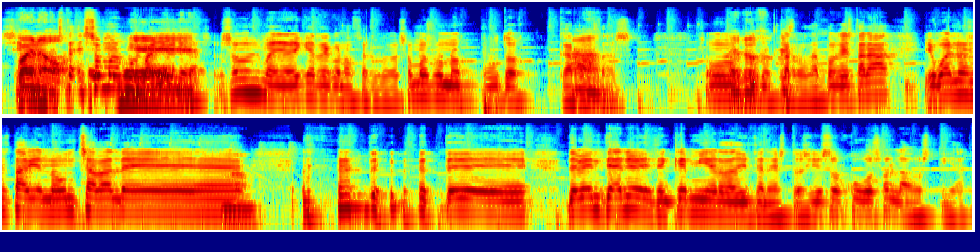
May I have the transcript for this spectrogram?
Sí, Bueno, está- somos muy eh, mayores. Somos muy mayores, hay que reconocerlo. Somos unos putos carrozas. somos unos pero putos es- carrozas. Porque estará. Igual nos está viendo un chaval de. No. de, de, de 20 años y dicen, ¿qué mierda dicen estos? Y esos juegos son la hostia.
